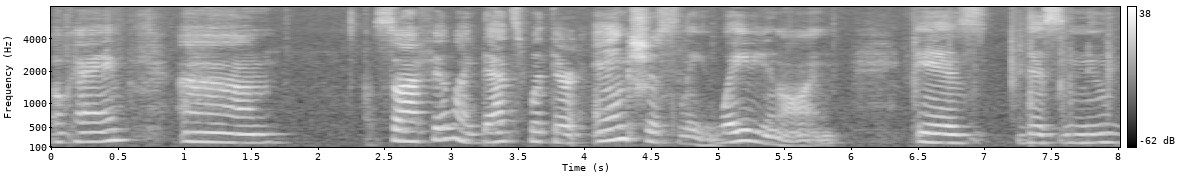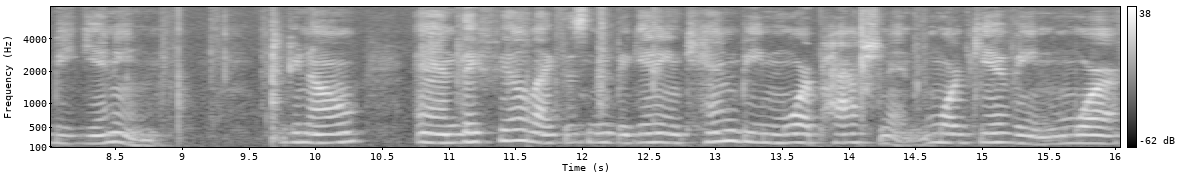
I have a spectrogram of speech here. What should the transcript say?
Okay? Um, so I feel like that's what they're anxiously waiting on is this new beginning, you know? And they feel like this new beginning can be more passionate, more giving, more,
